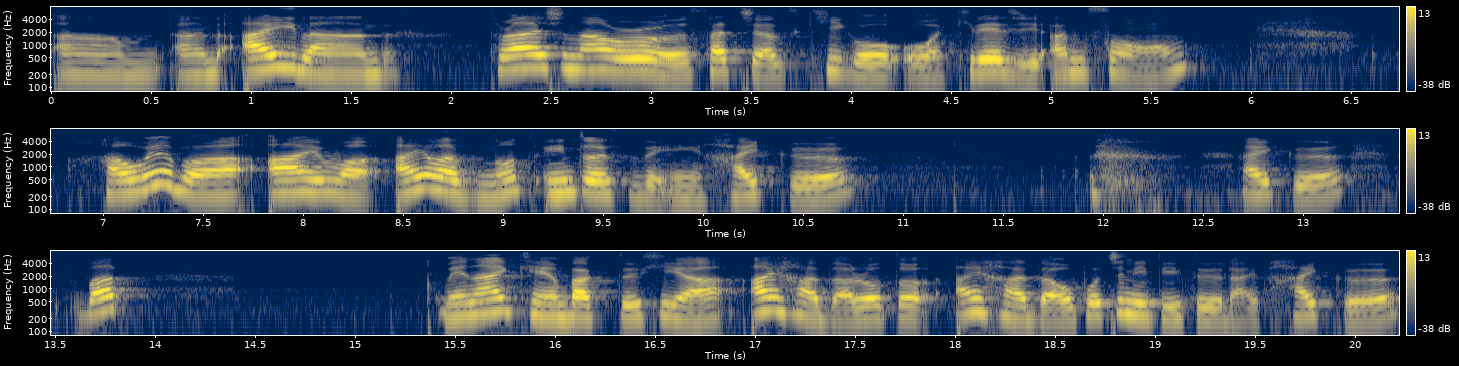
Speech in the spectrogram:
Um, and I learned traditional rules such as kigo or kireji and so on. However, I, wa I was not interested in haiku, haiku, but when I came back to here, I had a lot of, I had the opportunity to write haiku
